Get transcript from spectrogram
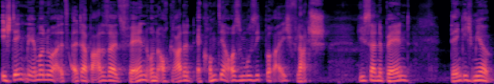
Ich denke mir immer nur als alter Badesalz-Fan und auch gerade, er kommt ja aus dem Musikbereich, Flatsch hieß seine Band, denke ich mir,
